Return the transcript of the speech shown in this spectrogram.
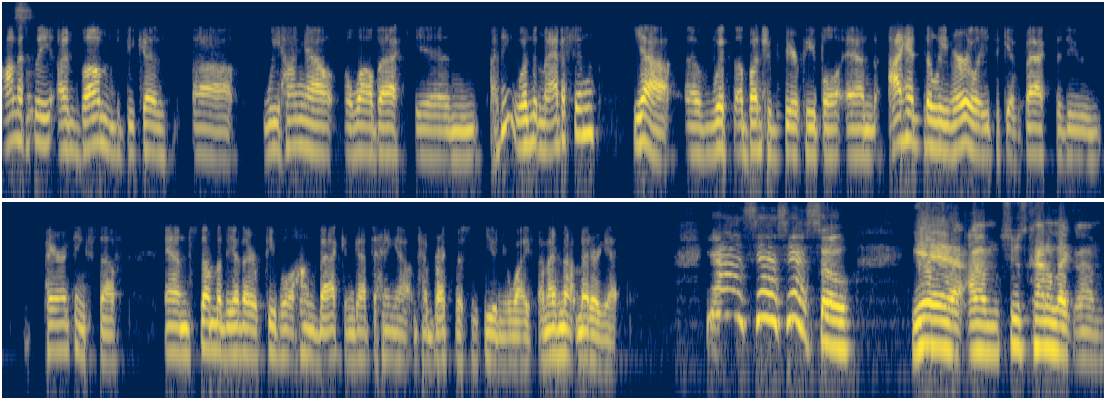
honestly I'm bummed because uh, we hung out a while back in I think was it Madison yeah, uh, with a bunch of beer people, and I had to leave early to get back to do parenting stuff. And some of the other people hung back and got to hang out and have breakfast with you and your wife, and I've not met her yet. Yes, yes, yes. So, yeah, um, she was kind of like um,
